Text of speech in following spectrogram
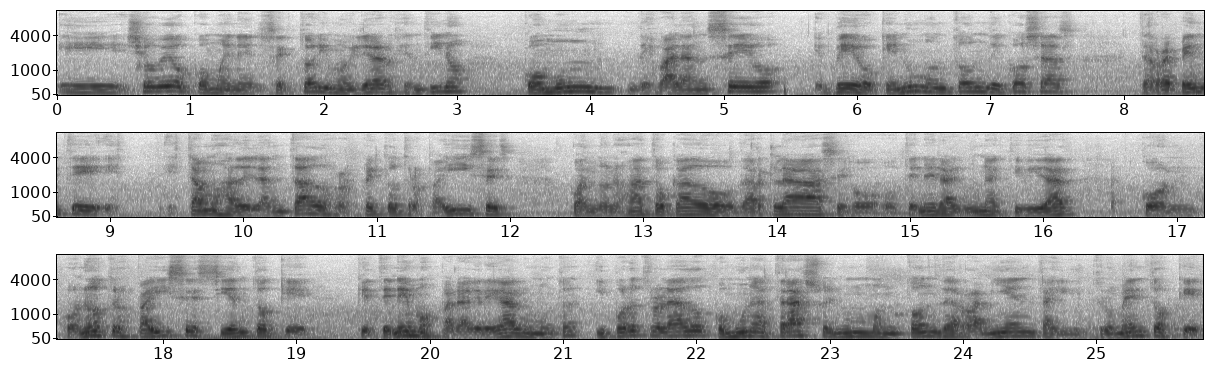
eh, yo veo como en el sector inmobiliario argentino como un desbalanceo, veo que en un montón de cosas de repente estamos adelantados respecto a otros países, cuando nos ha tocado dar clases o, tener alguna actividad con, otros países, siento que, tenemos para agregarle un montón, y por otro lado como un atraso en un montón de herramientas e instrumentos que,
